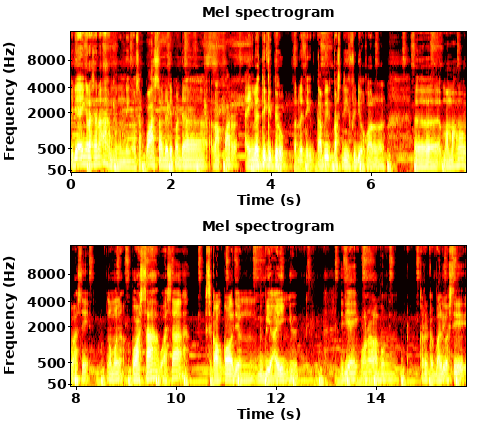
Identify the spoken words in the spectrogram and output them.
Jadi aing ngerasa ah mending usah puasa daripada lapar. Aing lihat gitu tapi pas di video call eh, mamah mah pasti ngomongnya puasa puasa. Sekongkol yang bibi aing gitu. Jadi aing pernah lamun ke ke Bali pasti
